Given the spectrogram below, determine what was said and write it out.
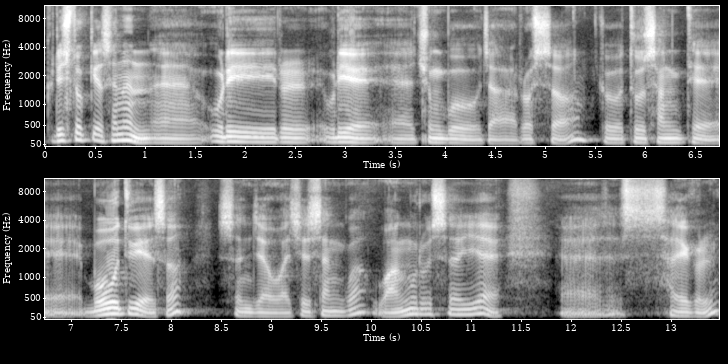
그리스도께서는 우리를 우리의 중보자로서 그 두 상태 모두에서 선자와 제상과 왕으로서의 사역을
